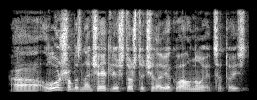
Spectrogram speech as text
А, ложь обозначает лишь то, что человек волнуется. То есть,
